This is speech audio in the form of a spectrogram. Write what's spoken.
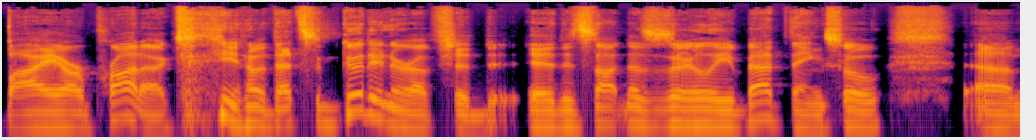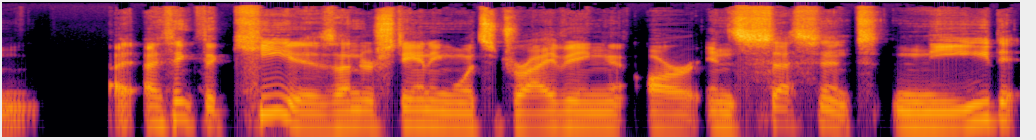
buy our product you know that's a good interruption and it's not necessarily a bad thing. So um, I, I, think the key is understanding what's driving our incessant need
